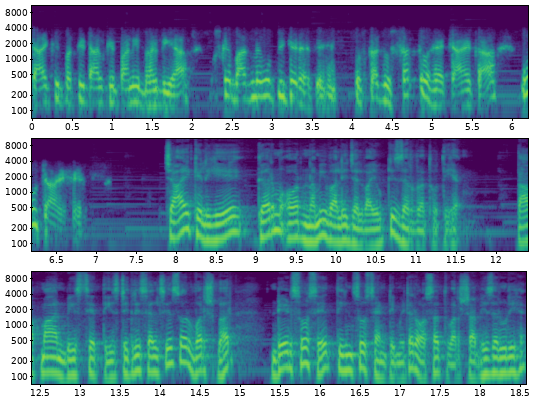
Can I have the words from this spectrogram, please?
चाय की पत्ती डाल के पानी भर दिया, उसके बाद में वो पीते रहते हैं। उसका जो सत्व है चाय का, वो चाय है। चाय के लिए गर्म और नमी वाली जलवायु की ज़रूरत होती है। तापमान 20 से 30 डिग्री सेल्सियस और वर्ष भर 150 से 300 सेंटीमीटर औसत वर्षा भी ज़रूरी है।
